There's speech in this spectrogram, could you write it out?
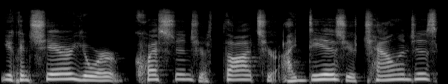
You can share your questions, your thoughts, your ideas, your challenges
